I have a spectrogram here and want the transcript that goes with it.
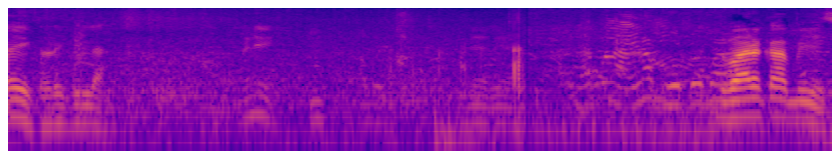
એ ઘડી ગિલ્લા. દ્વારકા બીચ.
